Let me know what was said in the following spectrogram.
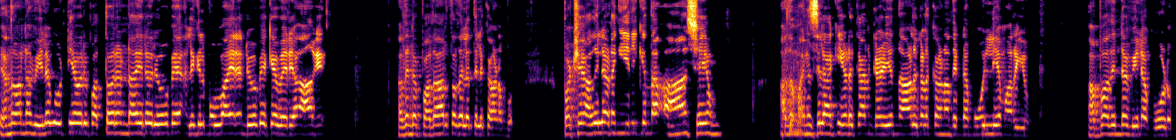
എന്ന് പറഞ്ഞാൽ വില കൂട്ടിയ ഒരു പത്തോ രണ്ടായിരം രൂപ അല്ലെങ്കിൽ മൂവായിരം രൂപയൊക്കെ വരിക ആകെ അതിന്റെ പദാർത്ഥ തലത്തിൽ കാണുമ്പോൾ. പക്ഷെ അതിലടങ്ങിയിരിക്കുന്ന ആശയം അത് മനസ്സിലാക്കിയെടുക്കാൻ കഴിയുന്ന ആളുകൾക്കാണ് അതിന്റെ മൂല്യം അറിയും. അപ്പൊ അതിന്റെ വില കൂടും.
